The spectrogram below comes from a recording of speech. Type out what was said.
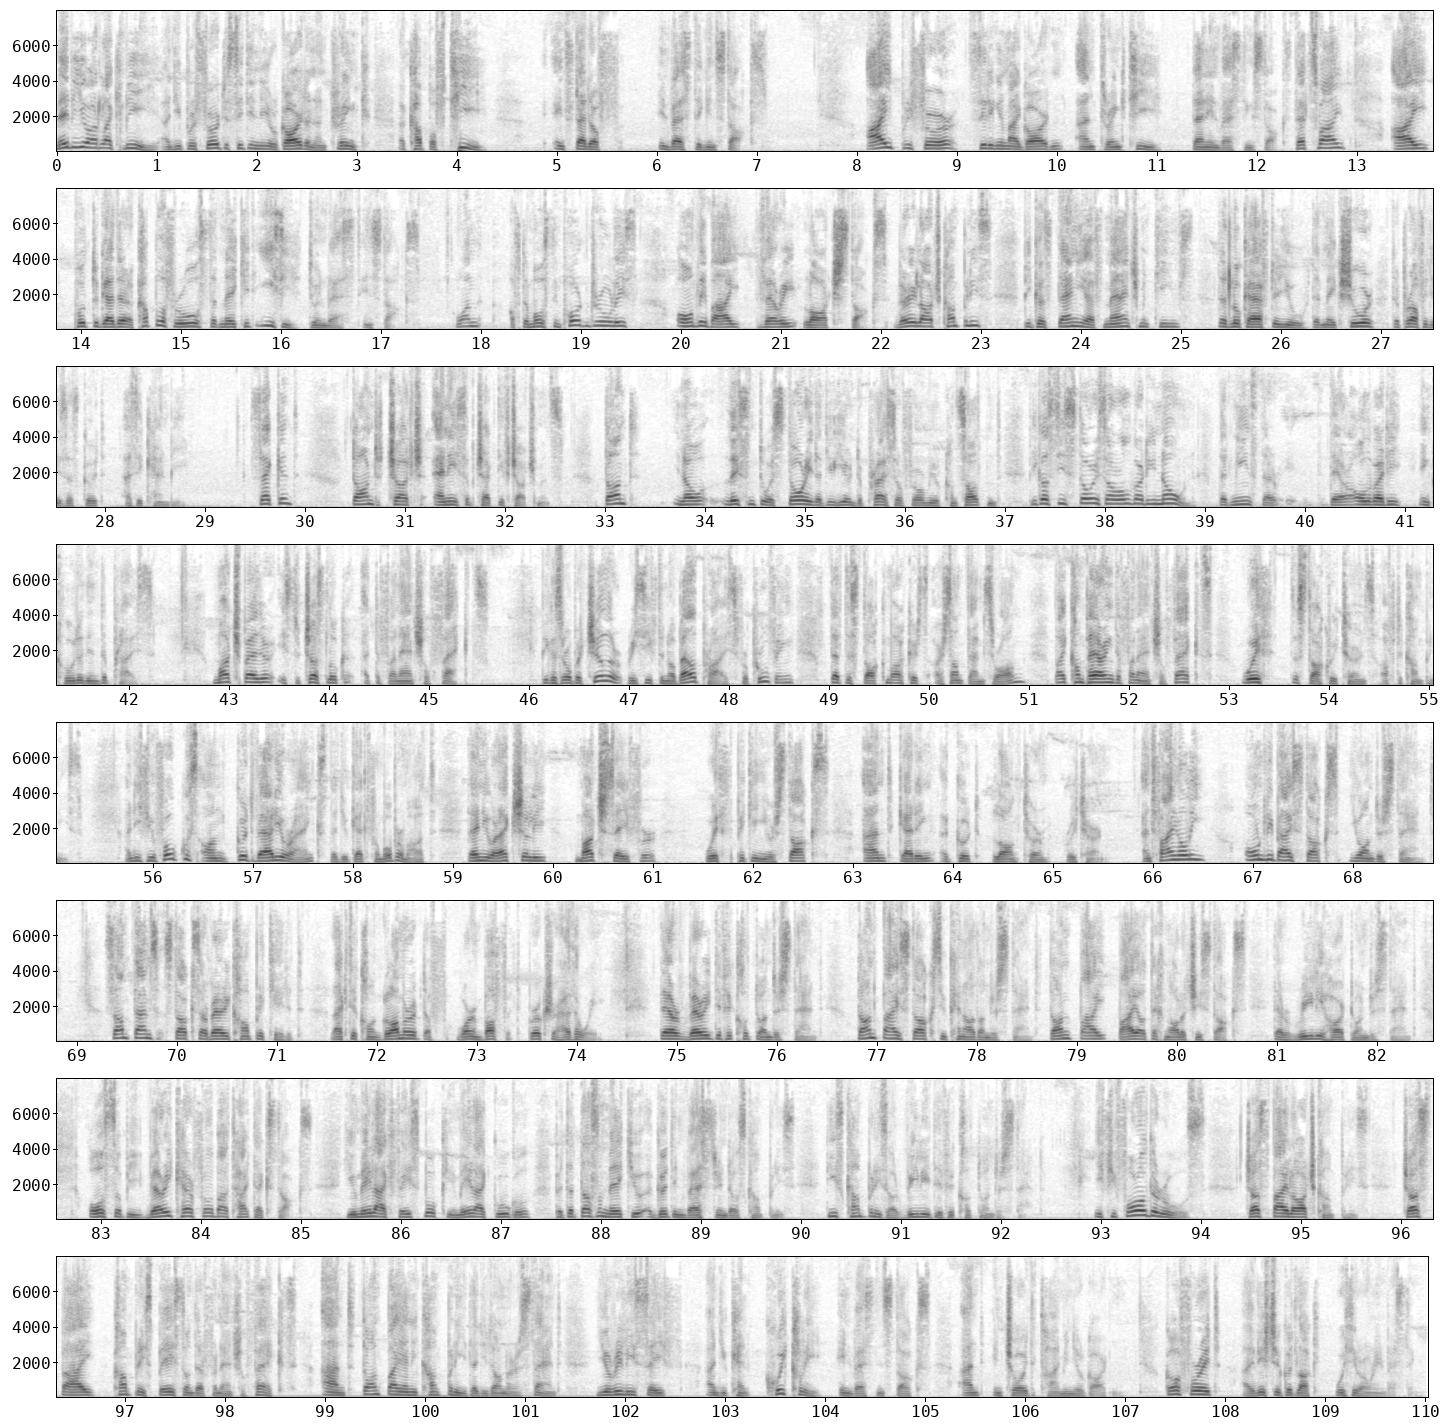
Maybe you are like me and you prefer to sit in your garden and drink a cup of tea instead of investing in stocks. I prefer sitting in my garden and drink tea than investing stocks. That's why I put together a couple of rules that make it easy to invest in stocks. One of the most important rules is only buy very large stocks, very large companies, because then you have management teams that look after you, that make sure the profit is as good as it can be. Second, don't judge any subjective judgments. Don't you know, listen to a story that you hear in the press or from your consultant because these stories are already known. That means they're, they are already included in the price. Much better is to just look at the financial facts. Because Robert Shiller received the Nobel Prize for proving that the stock markets are sometimes wrong by comparing the financial facts with the stock returns of the companies. And if you focus on good value ranks that you get from Obermatt, then you are actually much safer with picking your stocks and getting a good long-term return. And finally, only buy stocks you understand. Sometimes stocks are very complicated, like the conglomerate of Warren Buffett, Berkshire Hathaway. They are very difficult to understand. Don't buy stocks you cannot understand. Don't buy biotechnology stocks. They're really hard to understand. Also be very careful about high-tech stocks. You may like Facebook, you may like Google, but that doesn't make you a good investor in those companies. These companies are really difficult to understand. If you follow the rules, just buy large companies, just buy companies based on their financial facts, and don't buy any company that you don't understand, you're really safe and you can quickly invest in stocks and enjoy the time in your garden. Go for it. I wish you good luck with your own investing.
